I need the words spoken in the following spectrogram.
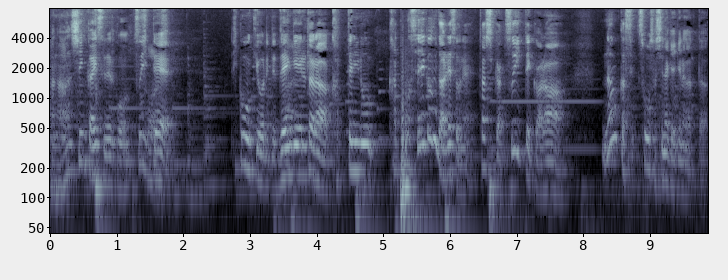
あの安心感いいですね。こうついてよ。飛行機降りて電源入れたら勝手にロ勝手に正確であれですよね。確かついてからなんかせ操作しなきゃいけなかった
